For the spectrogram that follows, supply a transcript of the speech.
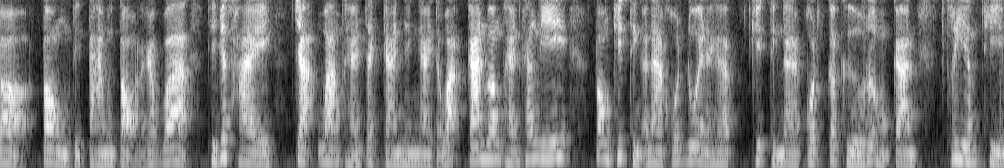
ก็ต้องติดตามกันต่อนะครับว่าทีมชาติไทยจะวางแผนจัดการยังไง แต่ว่าการวางแผนครั้งนี้ต้องคิดถึงอนาคตด้วยนะครับ คิดถึงอนาคตก็คือเรื่องของการเตรียมทีม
